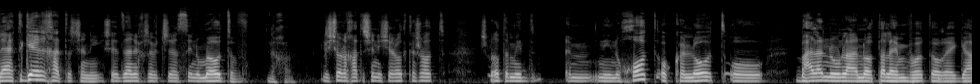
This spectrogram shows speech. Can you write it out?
לאתגר אחד את השני, שאת זה אני חושבת שעשינו מאוד טוב. נכון. לשאול אחד את השני שאלות קשות, שלא תמיד הן נינוחות או קלות, או בא לנו לענות עליהן באותו רגע,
